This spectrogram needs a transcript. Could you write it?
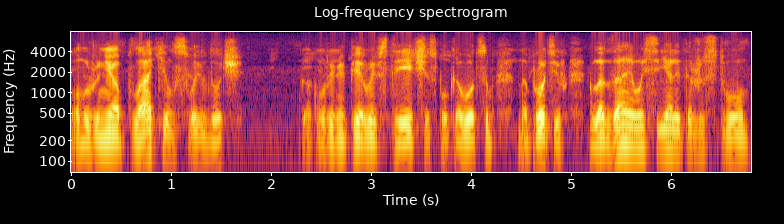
Он уже не оплакивал свою дочь, как во время первой встречи с полководцем. Напротив, глаза его сияли торжеством.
